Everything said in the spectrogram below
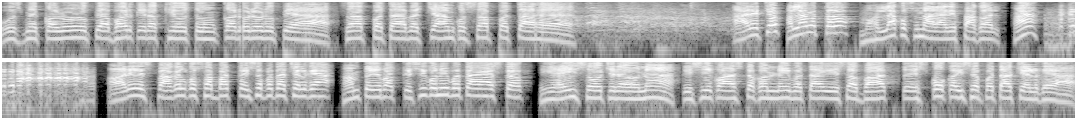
उसमें करोड़ों रुपया भर के रखे हो तुम, करोड़ों रुपया। सब पता है बच्चा, हमको सब पता है। अरे चुप मत करो। मोहल्ला को सुना रहा पागल हाँ? अरे, इस पागल को सब बात कैसे पता चल गया? हम तो ये बात किसी को नहीं बताया आज तक। यही सोच रहे हो ना? किसी को आज तक हम नहीं बताई ये सब बात तो इसको कैसे पता चल गया?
